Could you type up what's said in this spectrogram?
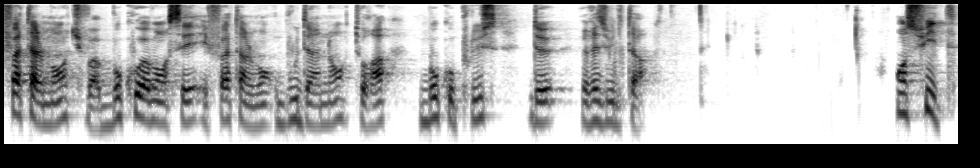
fatalement, tu vas beaucoup avancer et fatalement, au bout d'un an, tu auras beaucoup plus de résultats. Ensuite,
